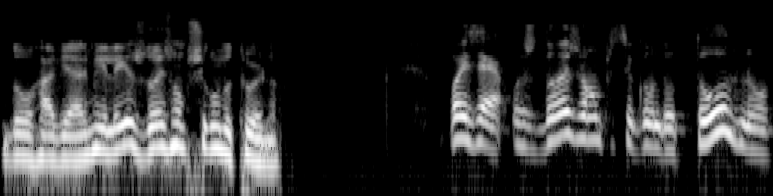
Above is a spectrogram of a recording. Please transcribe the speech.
do Javier Milei. Os dois vão para o segundo turno. Pois é, os dois vão para o segundo turno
